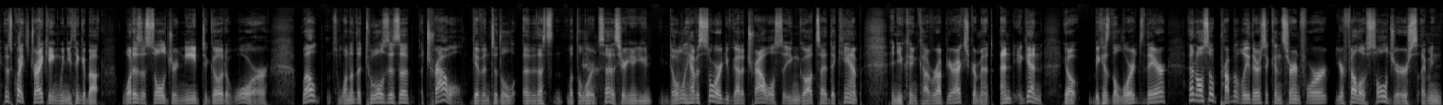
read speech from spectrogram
it was quite striking when you think about what does a soldier need to go to war. Well, one of the tools is a, a trowel given to the. Uh, that's what the yeah. Lord says here. You you don't only have a sword; you've got a trowel, so you can go outside the camp and you can cover up your excrement. And again, you know, because the Lord's there, and also probably there's a concern for your fellow soldiers, I mean,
